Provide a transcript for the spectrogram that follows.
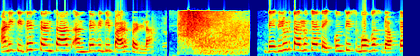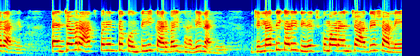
आणि तिथेच त्यांचा आज अंत्यविधी पार पडला. देगलूर तालुक्यात एकोणतीस बोगस डॉक्टर आहेत. त्यांच्यावर आजपर्यंत कोणतीही कारवाई झाली नाही. जिल्हाधिकारी धीरज कुमार यांच्या आदेशाने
